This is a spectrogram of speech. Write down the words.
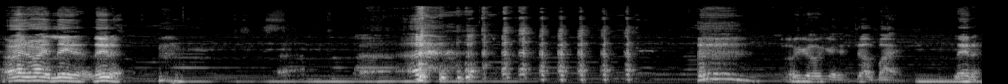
all right, all right. Later, later. okay, okay. So, bye. Later.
